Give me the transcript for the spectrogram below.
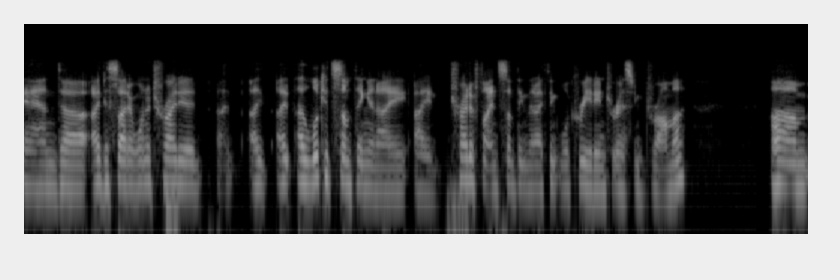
and uh, I decide I want to try to I, I I look at something and I I try to find something that I think will create interesting drama. Um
